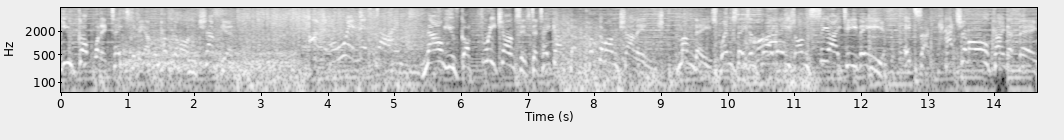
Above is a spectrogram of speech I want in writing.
You've got what it takes to be a Pokemon champion. I'm gonna win this time! Now you've got three chances to take up the Pokemon Challenge. Mondays, Wednesdays, and Fridays on CITV. It's a catch 'em all kind of thing.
